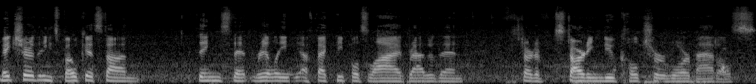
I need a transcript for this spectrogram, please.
make sure that he's focused on things that really affect people's lives rather than sort of starting new culture war battles.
